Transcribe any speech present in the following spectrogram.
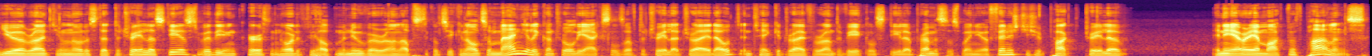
You are right, you'll notice that the trailer steers with you in curves in order to help maneuver around obstacles. You can also manually control the axles of the trailer. Try it out and take a drive around the vehicle's dealer premises. When you are finished, you should park the trailer in the area marked with pylons.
